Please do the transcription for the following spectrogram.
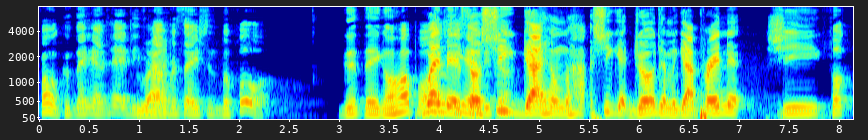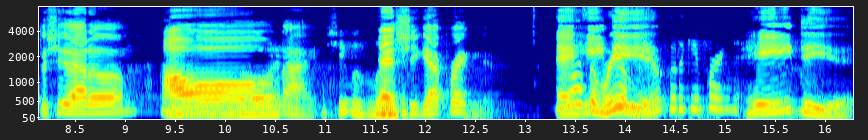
folks because they had had these Right. conversations before. Good thing on her part. Wait a minute. had So she con- got him. She got drugged him and got pregnant. she fucked the shit out of him Oh, all Lord. night. She was lucky. And she got pregnant. you and know, he a real did. miracle to get pregnant. He did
